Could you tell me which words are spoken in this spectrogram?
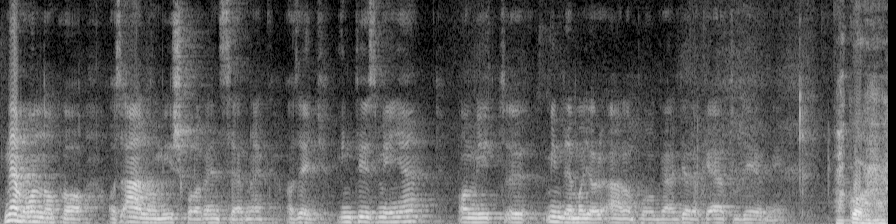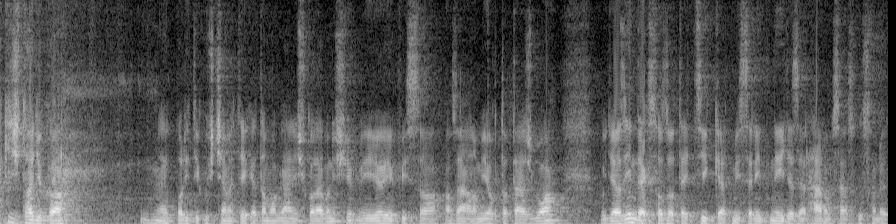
nem annak a, az állami iskola rendszernek az egy intézménye, amit minden magyar állampolgár gyereke el tud érni. Akkor kicsit hagyjuk a politikus csemetéket a magániskolában, és jöjjünk vissza az állami oktatásba. Ugye az Index hozott egy cikket, miszerint 4325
